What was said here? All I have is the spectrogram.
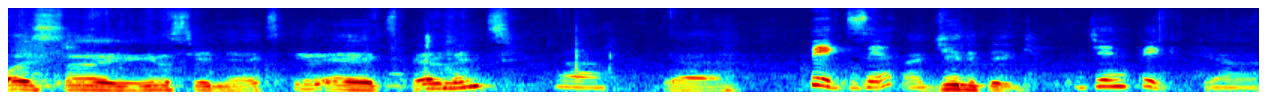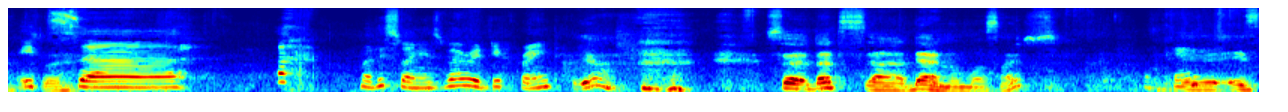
Also used in uh, exper- uh, experiments. Wow. Yeah, Pigs, yeah? a guinea pig. Gene pig. Yeah. It's, so, uh, ah, but this one is very different. yeah. so that's uh, their normal size. Okay. It's,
